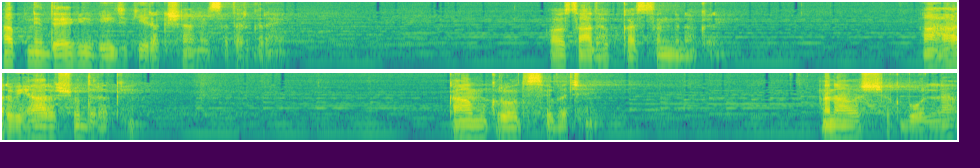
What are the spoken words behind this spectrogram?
अपने दैवी बीज की रक्षा में सतर्क रहे। और साधक का संग न करे। आहार विहार शुद्ध रखें। काम क्रोध से बचें। अनावश्यक बोलना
